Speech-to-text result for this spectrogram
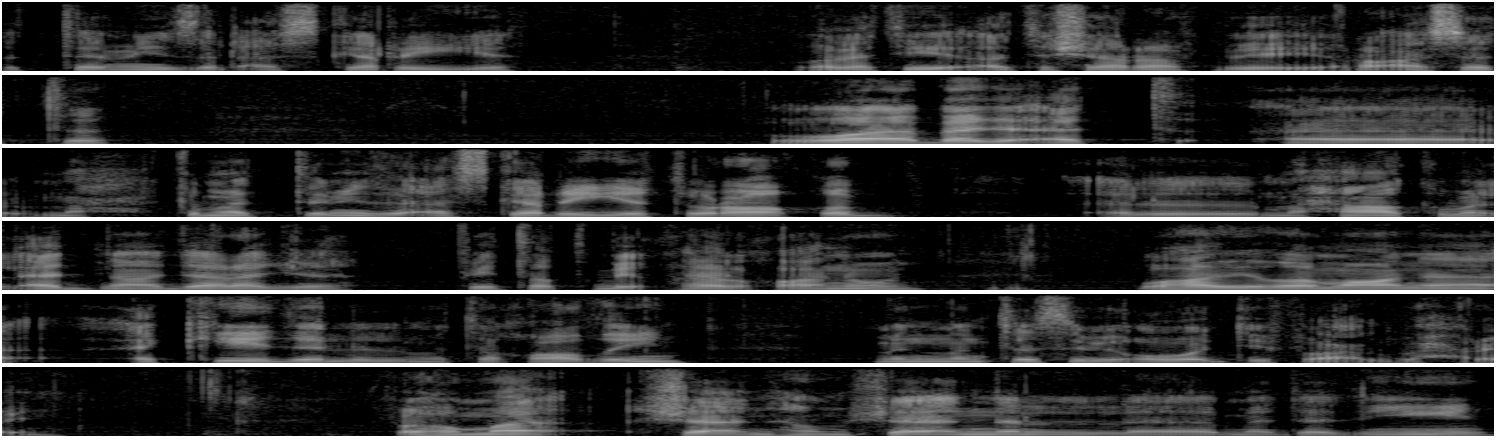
التمييز العسكرية والتي أتشرف برئاستها وبدأت آه، محكمة التمييز العسكرية تراقب المحاكم الأدنى درجة في تطبيق هذا القانون. وهذه ضمانة أكيدة للمتقاضين من منتسبي قوة دفاع البحرين. فهم شأنهم شأن المدنيين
